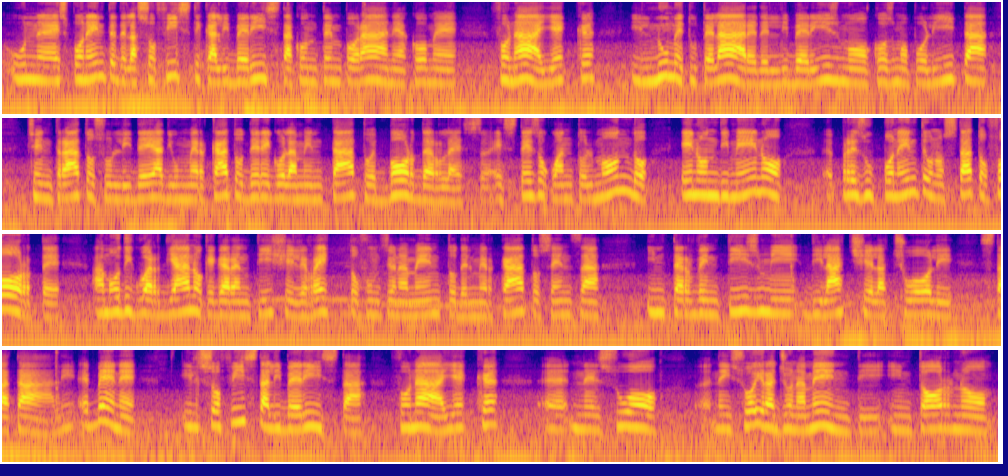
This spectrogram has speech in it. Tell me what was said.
un esponente della sofistica liberista contemporanea come von Hayek, il nume tutelare del liberismo cosmopolita centrato sull'idea di un mercato deregolamentato e borderless, esteso quanto il mondo e non di meno eh, presupponente uno Stato forte, a mo' di guardiano che garantisce il retto funzionamento del mercato senza interventismi di lacci e lacciuoli statali. Ebbene, il sofista liberista von Hayek eh, suo, eh, nei suoi ragionamenti intorno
